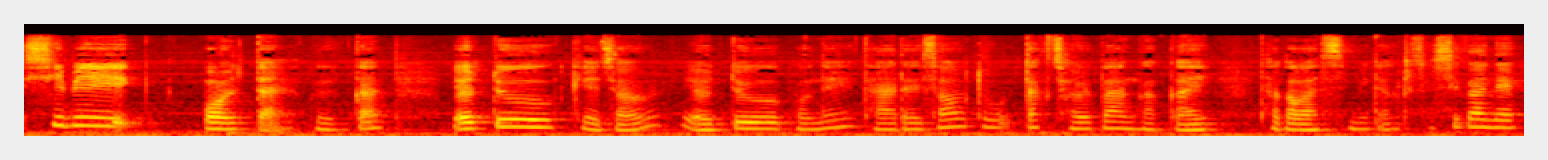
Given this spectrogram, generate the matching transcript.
12월 달, 그러니까 12계절, 12번의 달에서 또 딱 절반 가까이 다가왔습니다. 그래서 시간의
